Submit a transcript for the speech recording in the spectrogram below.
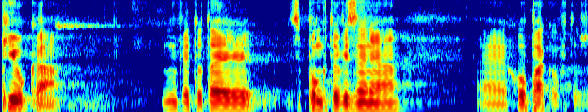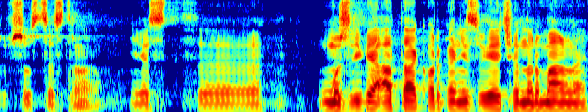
piłka, mówię tutaj z punktu widzenia e, chłopaków, którzy w szóstce stroną, jest, e, umożliwia atak, organizujecie normalny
